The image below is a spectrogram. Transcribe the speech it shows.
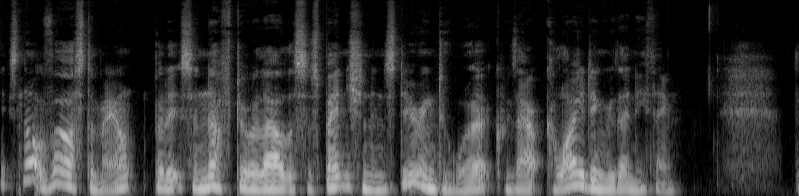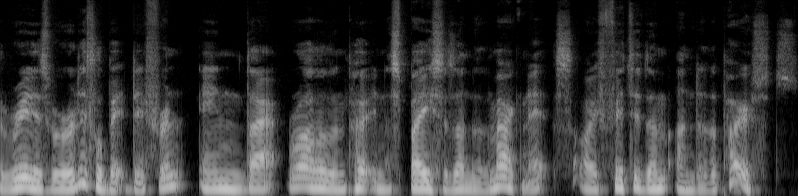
It's not a vast amount, but it's enough to allow the suspension and steering to work without colliding with anything. The rears were a little bit different in that rather than putting the spacers under the magnets, I fitted them under the posts.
